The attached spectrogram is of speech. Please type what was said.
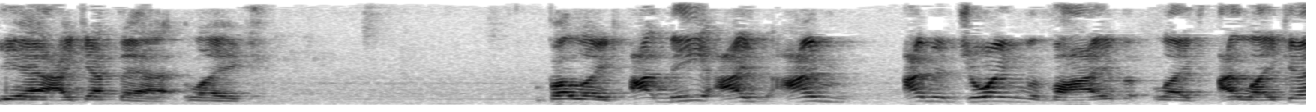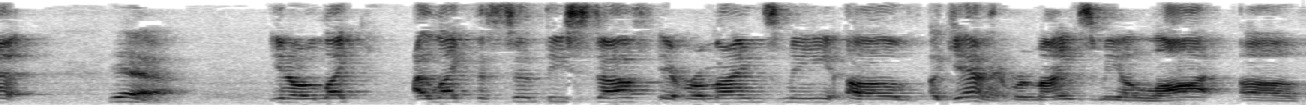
yeah i get that like but like i me i i'm i'm enjoying the vibe like i like it Yeah. you know, like I like the synthy stuff. It reminds me of again, it reminds me a lot of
